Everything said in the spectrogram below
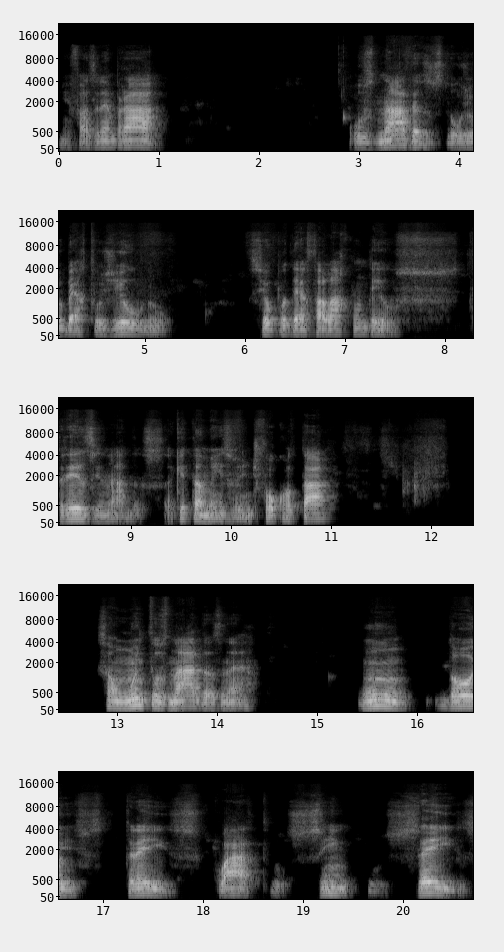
Me faz lembrar os nadas do Gilberto Gil no Se Eu Puder Falar com Deus. Treze nadas. Aqui também, se a gente for contar, são muitos nadas, né? Um, dois, três, quatro, cinco, seis,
